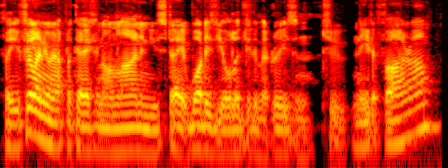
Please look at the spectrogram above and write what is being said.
So you fill in your application online and you state what is your legitimate reason to need a firearm.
